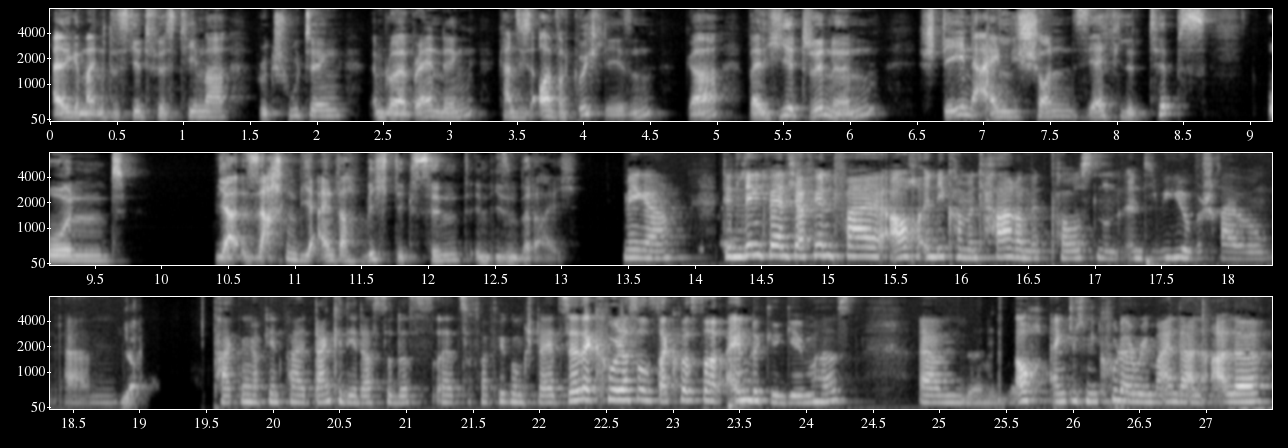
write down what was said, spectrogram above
allgemein interessiert fürs Thema Recruiting, Employer Branding, kann sich auch einfach durchlesen, ja, weil hier drinnen stehen eigentlich schon sehr viele Tipps und ja, Sachen, die einfach wichtig sind in diesem Bereich. Mega. Den Link werde ich auf jeden Fall auch in die Kommentare mit posten und in die Videobeschreibung ähm, Ja. packen. Auf jeden Fall danke dir, dass du das äh, zur Verfügung stellst. Sehr, sehr cool, dass du uns da kurz noch einen Einblick gegeben hast. Ähm, auch eigentlich ein cooler Reminder an alle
